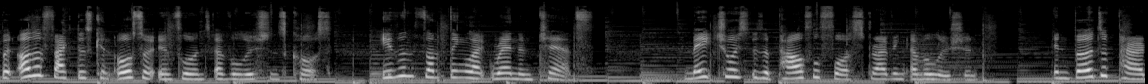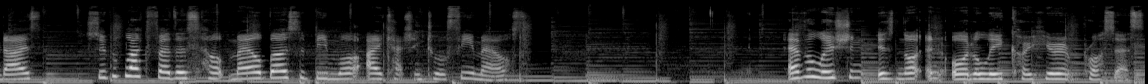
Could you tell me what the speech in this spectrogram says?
But other factors can also influence evolution's course, even something like random chance. Mate choice is a powerful force driving evolution. In birds of paradise, Super black feathers help male birds to be more eye catching to a females. Evolution is not an orderly, coherent process.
